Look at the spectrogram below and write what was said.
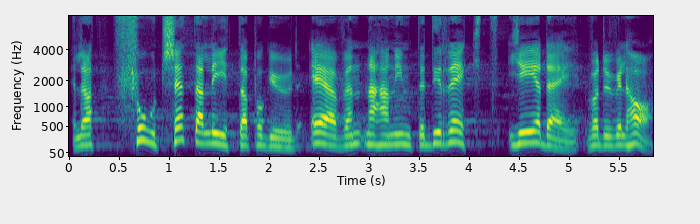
Eller att fortsätta lita på Gud även när han inte direkt ger dig vad du vill ha.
